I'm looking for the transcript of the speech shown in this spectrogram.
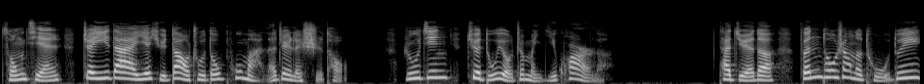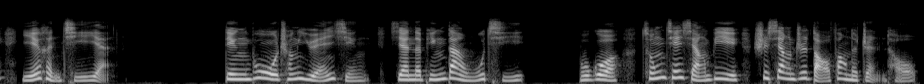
从前这一带也许到处都铺满了这类石头，如今却独有这么一块了。他觉得坟头上的土堆也很起眼。顶部呈圆形，显得平淡无奇。不过，从前想必是像只倒放的枕头，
